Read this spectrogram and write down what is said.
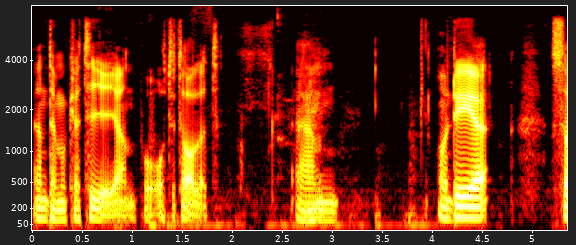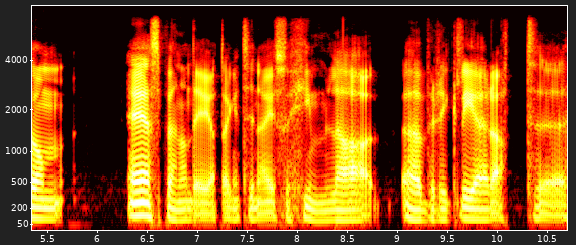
en demokrati igen på 80-talet. Mm. Um, och det som är spännande är att Argentina är så himla överreglerat eh,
